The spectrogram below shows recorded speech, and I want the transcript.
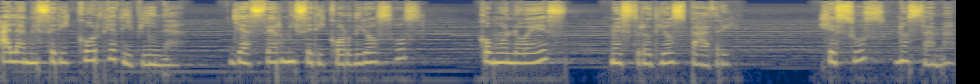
a la misericordia divina y a ser misericordiosos como lo es nuestro Dios Padre. Jesús nos ama.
